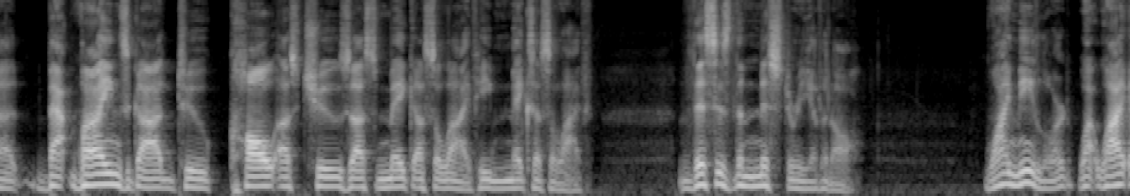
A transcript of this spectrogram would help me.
uh, binds God to call us, choose us, make us alive. He makes us alive. This is the mystery of it all. Why me, Lord? Why? why?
